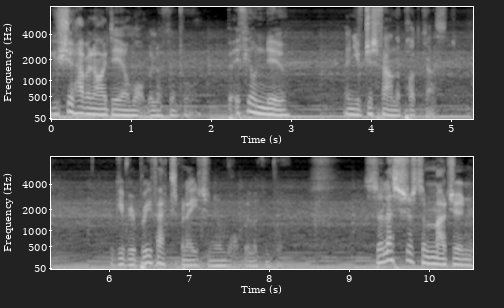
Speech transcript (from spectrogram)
you should have an idea on what we're looking for. But if you're new and you've just found the podcast, we'll give you a brief explanation on what we're looking for. So let's just imagine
